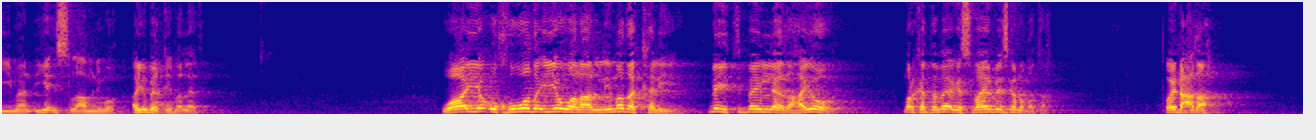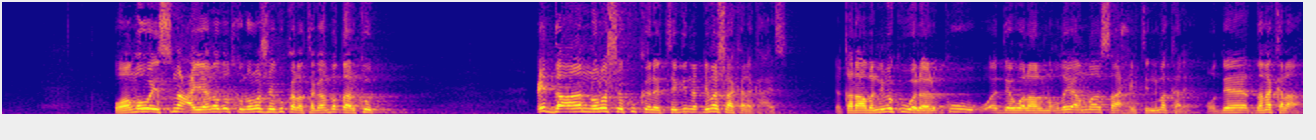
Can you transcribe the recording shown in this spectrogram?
iimaan iyo islaamnimo. Ayuunbay qiimo leedahay. Waayo ukhuwada iyo walaalnimada kali dhayt bay leedahayoo marka dambe egsbayr bay iska noqotaa. Way dhacdaa. Oo ama way isnacayaanoo dadku noloshay ku kala tagaanba qaarkood. Cidda aan nolosha ku kala teginna dhimashaa kala kaxaysa. Qaraabanimo ku walaal ku dee walaal noqday ama saaxiibtinimo kale oo dee dana kale ah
